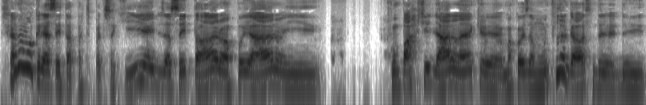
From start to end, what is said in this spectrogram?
Os caras não vão querer aceitar participar disso aqui, aí eles aceitaram, apoiaram e compartilharam, né? Que é uma coisa muito legal, assim, de, de-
